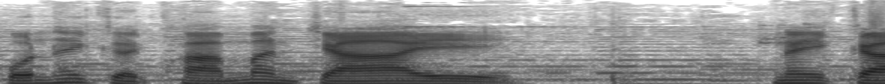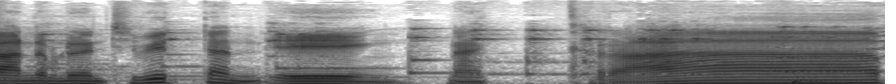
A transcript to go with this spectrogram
ผลให้เกิดความมั่นใจ ในการดำเนินชีวิตนั่นเองนะครับ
